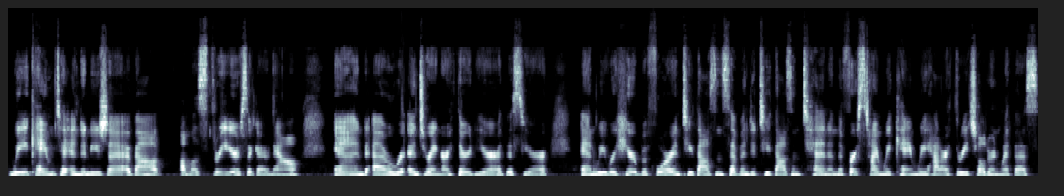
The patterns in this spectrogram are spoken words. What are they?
we came to Indonesia about almost three years ago now, and uh, we're entering our third year this year. And we were here before in 2007 to 2010. And the first time we came, we had our three children with us,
